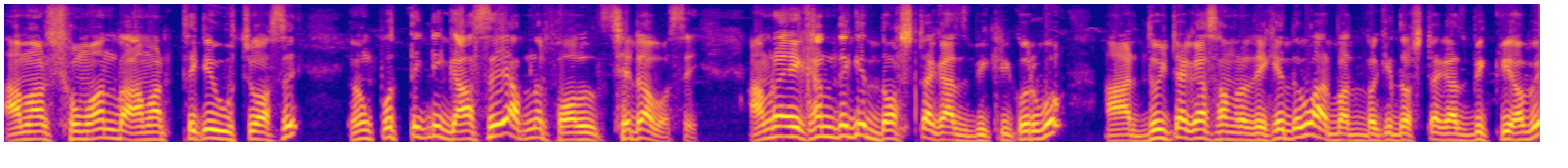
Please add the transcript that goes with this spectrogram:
আমার সমান বা আমার থেকে উঁচু আছে এবং প্রত্যেকটি গাছে আপনার ফল সেটাও আছে। আমরা এখান থেকে দশটা গাছ বিক্রি করব আর দুইটা গাছ আমরা রেখে দেবো আর বাদ বাকি দশটা গাছ বিক্রি হবে।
